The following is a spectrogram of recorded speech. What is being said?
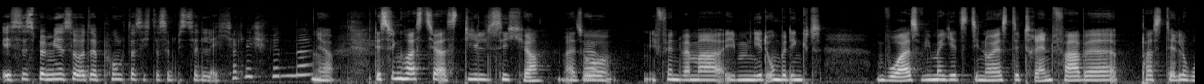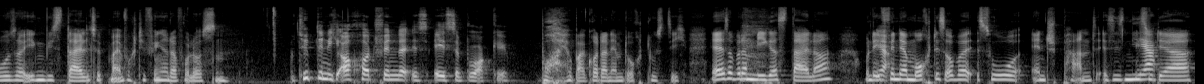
ist es bei mir so der Punkt, dass ich das ein bisschen lächerlich finde. Ja, deswegen heißt es ja stilsicher. Also ja. ich finde, wenn man eben nicht unbedingt weiß, wie man jetzt die neueste Trendfarbe Pastellrosa irgendwie stylt, sollte man einfach die Finger davor lassen. Typ, den ich auch hot finde, ist Ace Rocky. Boah, ich habe auch gerade an ihm gedacht, lustig. Er ist aber der Mega-Styler und ich ja. finde, er macht es aber so entspannt. Es ist nie ja. so der,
